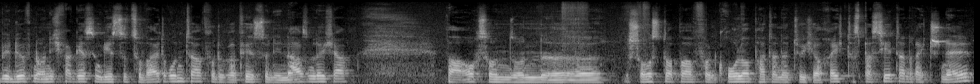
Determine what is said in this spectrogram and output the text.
wir dürfen auch nicht vergessen, gehst du zu weit runter, fotografierst du die Nasenlöcher. War auch so ein, so ein äh, Showstopper von Krolop, hat er natürlich auch recht. Das passiert dann recht schnell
